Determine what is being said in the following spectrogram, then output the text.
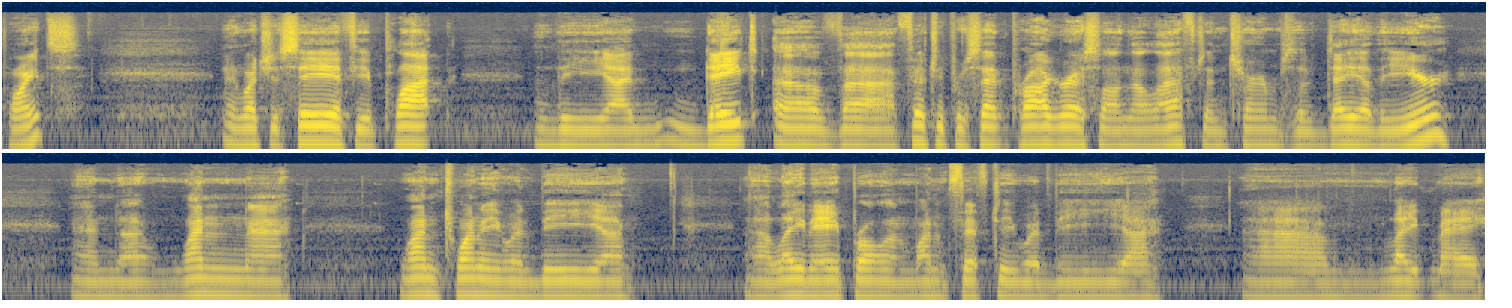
points. And what you see if you plot the uh, date of 50% uh, progress on the left in terms of day of the year, and uh, one, uh, 120 would be uh, late April and 150 would be um, late May.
